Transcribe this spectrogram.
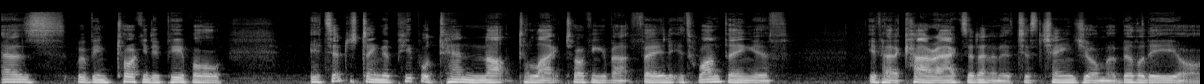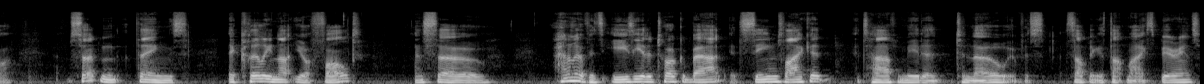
as we've been talking to people it's interesting that people tend not to like talking about failure it's one thing if you've had a car accident and it's just changed your mobility or certain things, they're clearly not your fault. And so I don't know if it's easier to talk about. It seems like it. It's hard for me to, to know if it's something that's not my experience.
